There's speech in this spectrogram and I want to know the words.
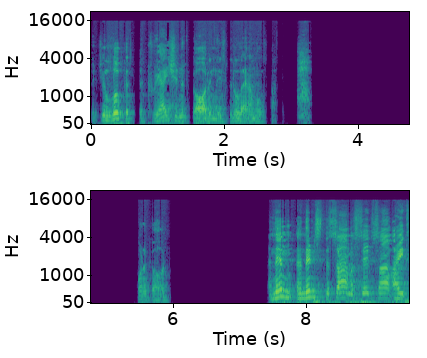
But you look at the creation of God in these little animals. What a God. And then, and then the psalmist said, Psalm 8,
